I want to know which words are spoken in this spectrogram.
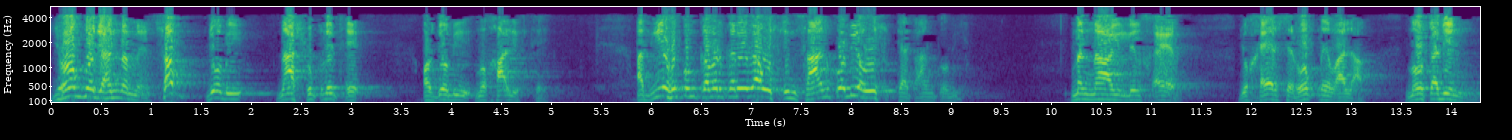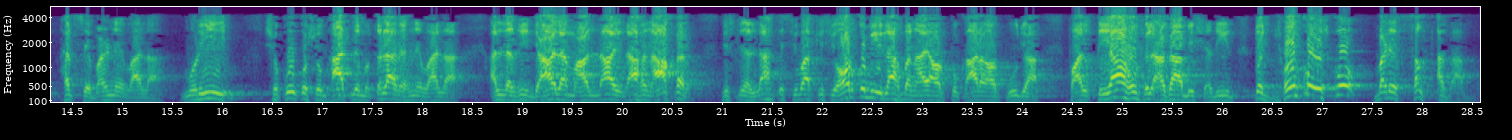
جھونک دو جہنم میں، سب جو بھی نا شکرے تھے اور جو بھی مخالف تھے۔ اب یہ حکم کور کرے گا اس انسان کو بھی اور اس شیطان کو بھی۔ منا خیر جو خیر سے روکنے والا، معتدن، حد سے بڑھنے والا مریب شکو کو شبہات میں مطلع رہنے والا اللہ جعل مع اللہ الہ آخر جس نے اللہ کے سوا کسی اور کو بھی الہ بنایا اور پکارا اور پوجا فالقیا ہو فی العذاب شدید، تو جھونکو اس کو بڑے سخت عذاب میں۔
